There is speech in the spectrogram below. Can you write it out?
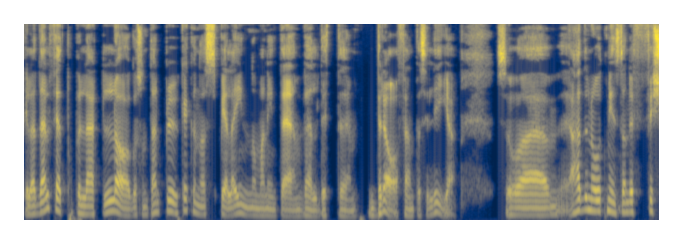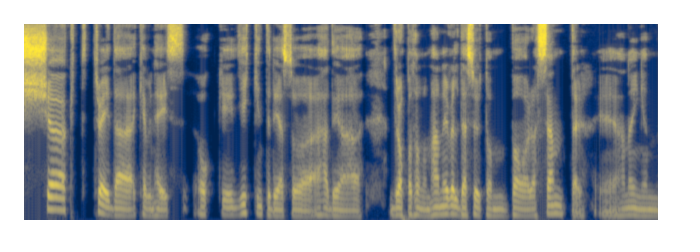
Philadelphia är ett populärt lag och sånt där brukar kunna spela in om man inte är en väldigt eh, bra fantasyliga. Så eh, jag hade nog åtminstone försökt trada Kevin Hayes och gick inte det så hade jag droppat honom. Han är väl dessutom bara center. Eh, han har ingen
